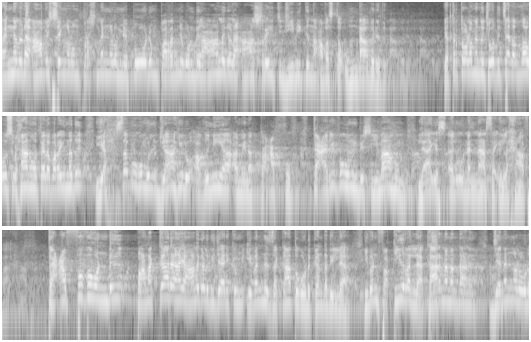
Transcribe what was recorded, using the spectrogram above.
തങ്ങളുടെ ആവശ്യങ്ങളും പ്രശ്നങ്ങളും എപ്പോഴും പറഞ്ഞുകൊണ്ട് ആളുകളെ ആശ്രയിച്ച് ജീവിക്കുന്ന അവസ്ഥ ഉണ്ടാവരുത്. എത്രത്തോളം എന്ന് ചോദിച്ചാൽ അള്ളാഹു സുബ്ഹാനഹു തല പറയുന്നത് യഹ്സബുഹുമുൽ ലാ തഅഫുഫ് കൊണ്ട് പണക്കാരായ ആളുകൾ വിചാരിക്കും ഇവന് സക്കാത്ത് കൊടുക്കേണ്ടതില്ല. ഇവൻ ഫക്കീറല്ല കാരണം എന്താണ്? ജനങ്ങളോട്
